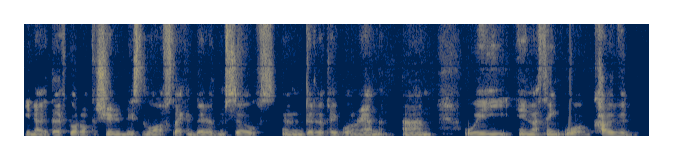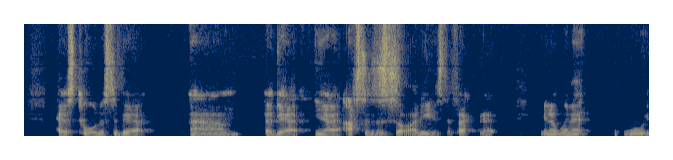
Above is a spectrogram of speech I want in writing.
you know they've got opportunities in life so they can better themselves and better the people around them. Um, we and I think what COVID has taught us about um, about you know us as a society is the fact that you know when it we,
